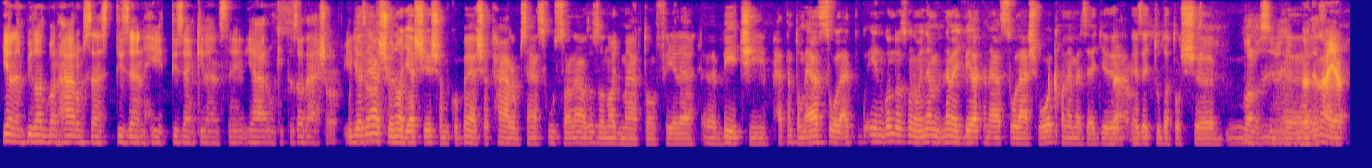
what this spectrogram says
Jelen pillanatban 317-19-nél járunk itt az adása. Ugye az első nagy esés, amikor beesett 320 alá, az az a Nagy Márton féle Bécsi, hát nem tudom, elszól, hát én gondolom, hogy nem, nem egy véletlen elszólás volt, hanem ez egy, ez egy tudatos Valószínűleg. Na de várjál,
